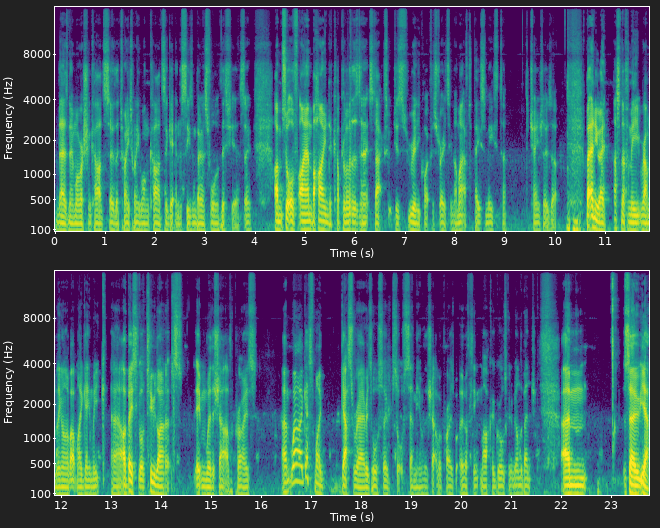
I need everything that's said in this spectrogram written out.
there's no more Russian cards, so the 2021 cards are getting the season bonus for of this year. So I'm sort of I am behind a couple of others in its stacks, which is really quite frustrating. I might have to pay some ETH to, to change those up. Mm-hmm. But anyway, that's enough of me rambling on about my game week. Uh, I've basically got two lineups, even with a shout of a prize. Um, well, I guess my gas rare is also sort of semi with a shout of a prize, but I think Marco Groll's going to be on the bench. Um, so yeah,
